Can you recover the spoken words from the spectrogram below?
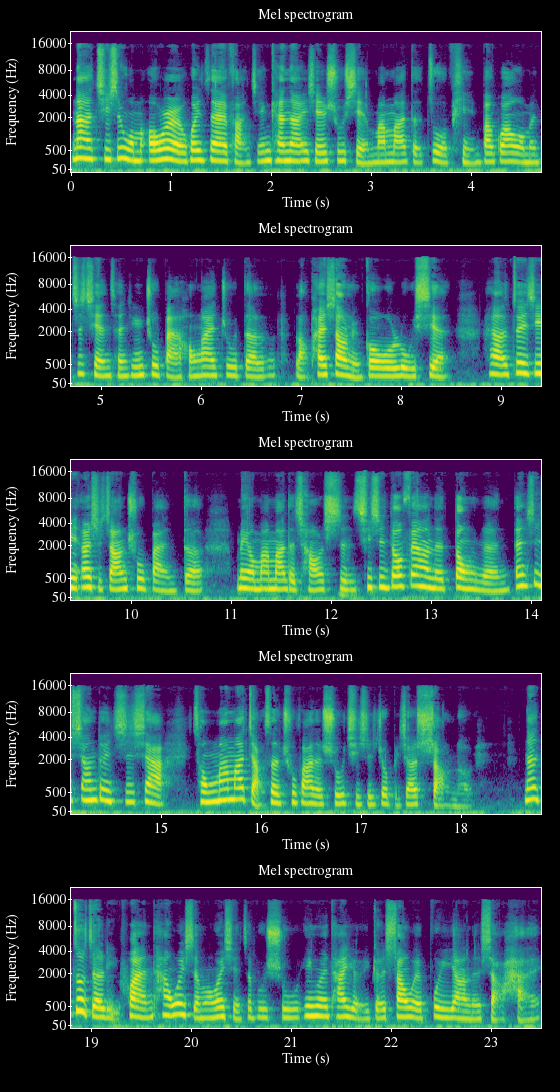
那其实我们偶尔会在坊间看到一些书写妈妈的作品，包括我们之前曾经出版红爱珠的老派少女购物路线，还有最近二十章出版的《没有妈妈的超市》，其实都非常的动人。但是相对之下，从妈妈角色出发的书其实就比较少了。那作者李焕他为什么会写这部书？因为他有一个稍微不一样的小孩。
